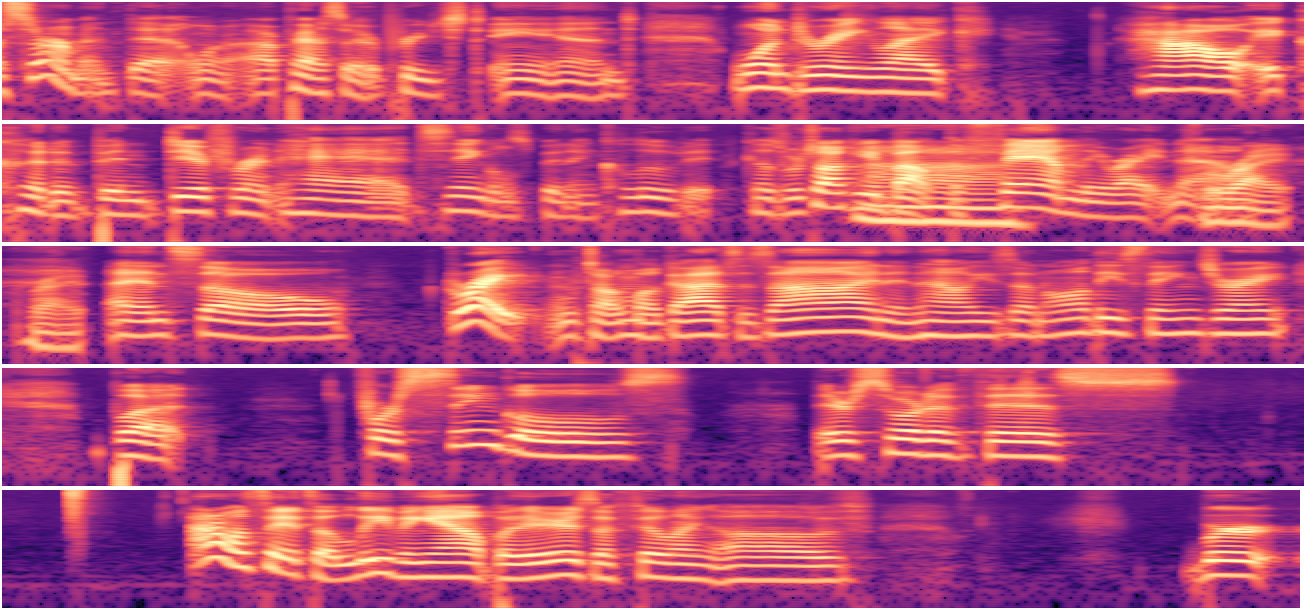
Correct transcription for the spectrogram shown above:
a sermon that our pastor had preached, and wondering like how it could have been different had singles been included, because we're talking about Ah. the family right now, Right, right. and so, great. We're talking about God's design and how He's done all these things, right? But for singles, there's sort of this I don't want to say it's a leaving out, but there is a feeling of we're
